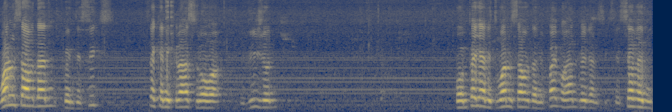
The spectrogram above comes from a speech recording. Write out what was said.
1,026 second class lower division compared to 1,567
